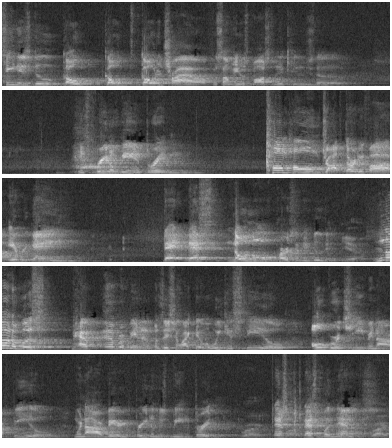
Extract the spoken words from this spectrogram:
see this dude go go go to trial for something he was falsely accused of, his freedom being threatened, come home, drop 35 every game. That that's no normal person can do that. Yeah. None of us have ever been in a position like that where we can still overachieve in our field when our very freedom is being threatened. Right. That's that's bananas. Right.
